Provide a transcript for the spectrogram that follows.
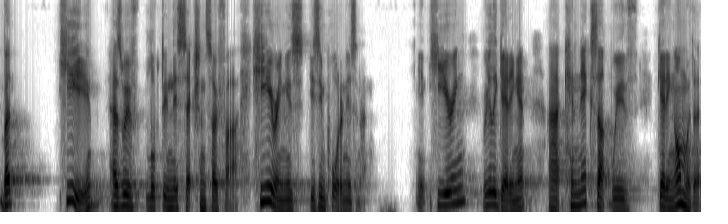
But here, as we've looked in this section so far, hearing is, is important, isn't it? Hearing, really getting it, uh, connects up with getting on with it.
